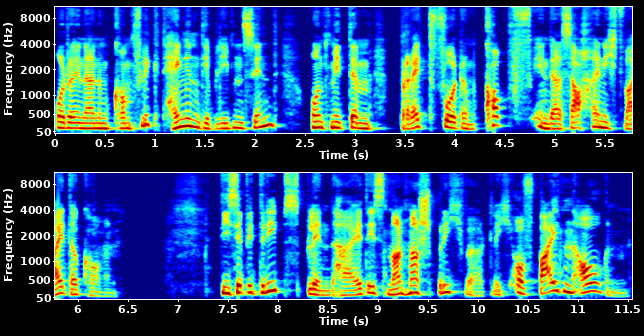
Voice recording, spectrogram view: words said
oder in einem Konflikt hängen geblieben sind und mit dem Brett vor dem Kopf in der Sache nicht weiterkommen. Diese Betriebsblindheit ist manchmal sprichwörtlich auf beiden Augen.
